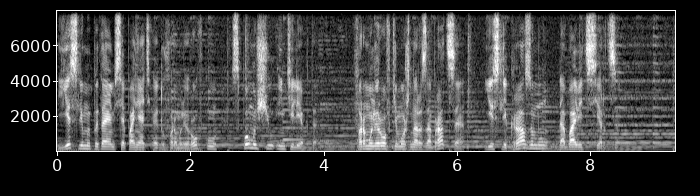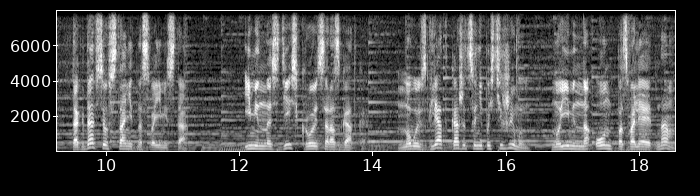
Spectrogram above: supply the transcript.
если мы пытаемся понять эту формулировку с помощью интеллекта формулировке можно разобраться, если к разуму добавить сердце. Тогда все встанет на свои места. Именно здесь кроется разгадка. Новый взгляд кажется непостижимым, но именно он позволяет нам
